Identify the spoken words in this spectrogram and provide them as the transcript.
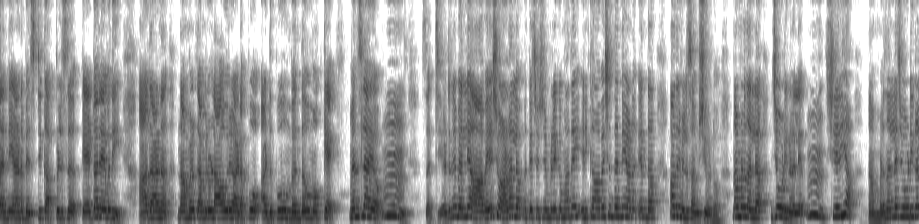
തന്നെയാണ് ബെസ്റ്റ് കപ്പിൾസ് കേട്ടോ രേവതി? അതാണ് നമ്മൾ തമ്മിലുള്ള ആ ഒരു അടപ്പോ അടുപ്പവും ബന്ധവും ഒക്കെ. മനസ്സിലായോ? സച്ചിയേട്ടന് വലിയ ആവേശമാണല്ലോ എന്നൊക്കെ ചോദിച്ചപ്പോഴേക്കും അതെ എനിക്ക് ആവേശം തന്നെയാണ്. എന്താ? അതിന് വലിയ സംശയമുണ്ടോ? നമ്മൾ നല്ല ജോഡികളല്ലേ? ശരിയാ. നമ്മൾ നല്ല ജോഡികൾ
